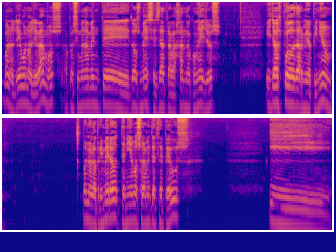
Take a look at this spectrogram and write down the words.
bueno, llevo, no llevamos aproximadamente dos meses ya trabajando con ellos. Y ya os puedo dar mi opinión. Bueno, lo primero, teníamos solamente CPUs. Y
